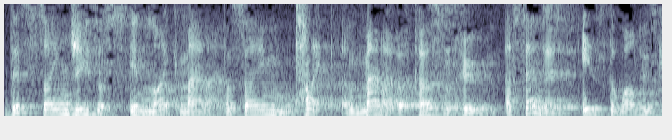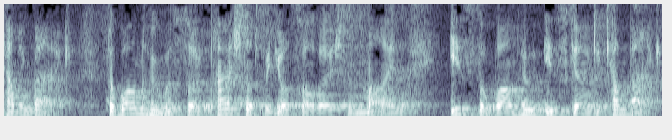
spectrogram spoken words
This same Jesus, in like manner, the same type and manner of person who ascended, is the one who's coming back. The one who was so passionate for your salvation and mine is the one who is going to come back.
